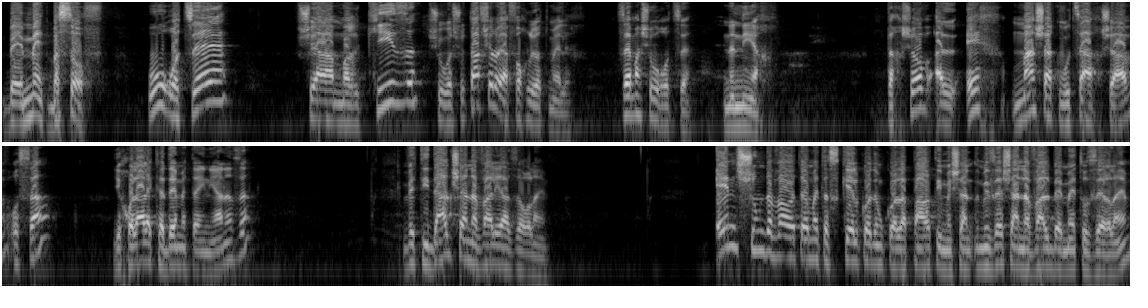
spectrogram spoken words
באמת, בסוף. הוא רוצה שהמרכיז, שהוא השותף שלו, יהפוך להיות מלך. זה מה שהוא רוצה, נניח. תחשוב על איך מה שהקבוצה עכשיו עושה, יכולה לקדם את העניין הזה, ותדאג שהנבל יעזור להם. אין שום דבר יותר מתסכל קודם כל לפארטי מזה שהנבל באמת עוזר להם.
